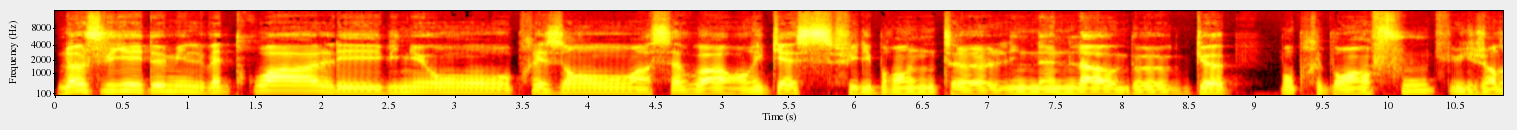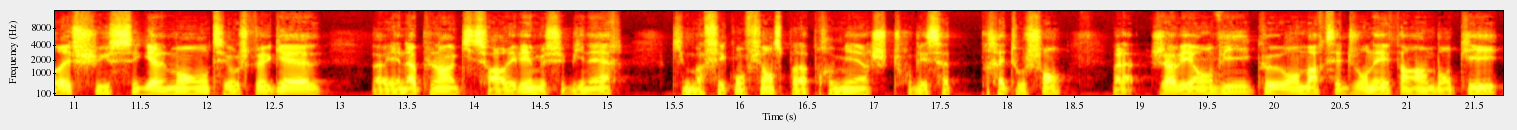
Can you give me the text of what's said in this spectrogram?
9 juillet 2023, les vignerons présents, à savoir Enriquez, Philippe Brandt, euh, Lindenlaub, euh, Gup, bon pris pour un fou, puis Jean Dreyfus également, Théo Schlegel, euh, il y en a plein qui sont arrivés, Monsieur Binaire, qui m'a fait confiance pour la première, je trouvais ça très touchant. Voilà, j'avais envie qu'on marque cette journée par un banquet,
